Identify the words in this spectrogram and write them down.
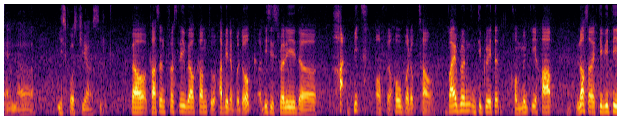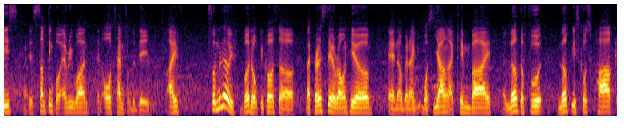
and uh, East Coast GRC? Well, Carson, firstly, welcome to Heartbeat at Bedok. Uh, this is really the heartbeat of the whole Bedok town. Vibrant, integrated community hub, lots of activities. There's something for everyone at all times of the day. I'm familiar with Bedok because uh, my parents stay around here, and uh, when I was young, I came by. I love the food, love East Coast Park,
